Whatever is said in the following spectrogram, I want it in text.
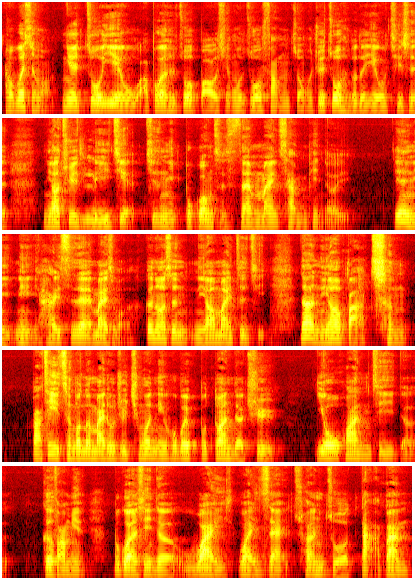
啊，为什么？因为做业务啊，不管是做保险或做房仲，我觉得做很多的业务，其实你要去理解，其实你不光只是在卖产品而已，因为你你还是在卖什么？更重要是你要卖自己。那你要把成把自己成功的卖出去，请问你会不会不断的去优化你自己的各方面？不管是你的外外在穿着打扮。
